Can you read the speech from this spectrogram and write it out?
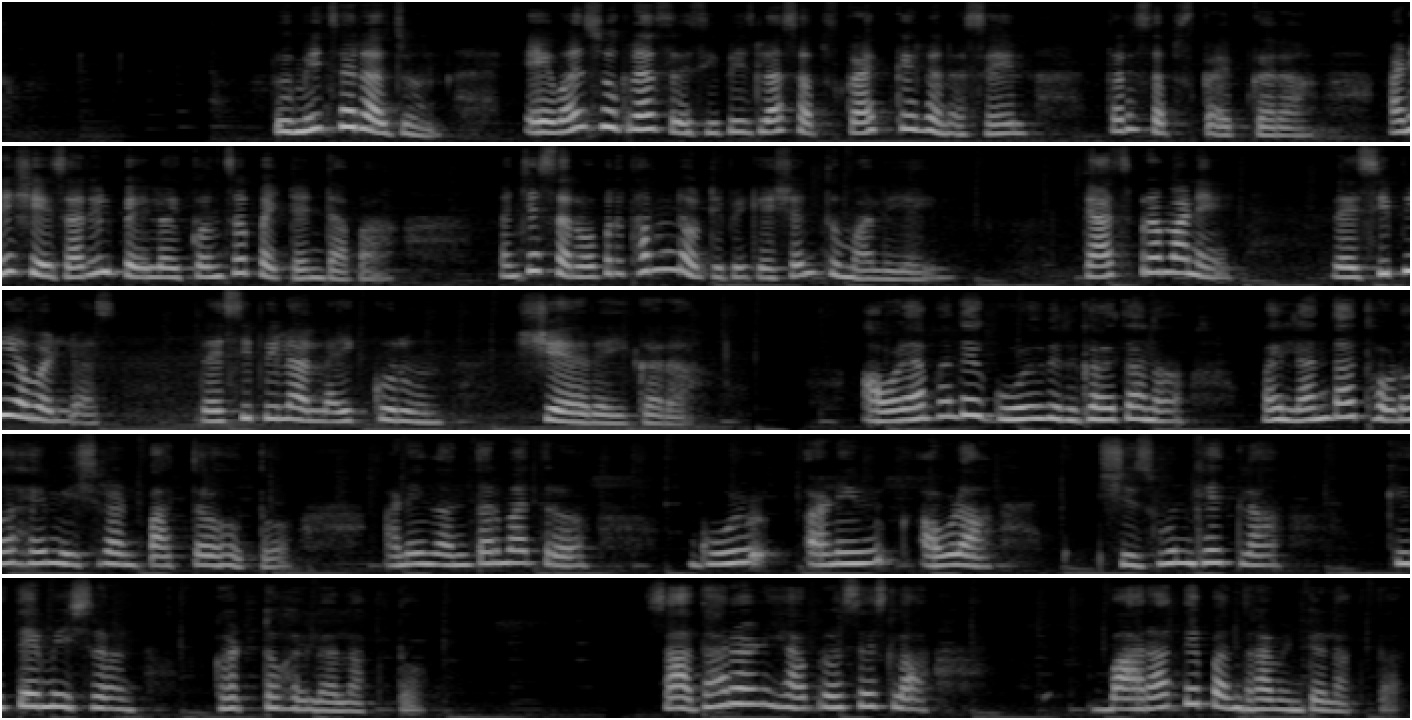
तुम्ही जर अजून एवन सुग्रास रेसिपीजला सबस्क्राईब केलं नसेल तर सबस्क्राईब करा आणि शेजारील बेल आयकॉनचं पेटंट दाबा म्हणजे सर्वप्रथम नोटिफिकेशन तुम्हाला येईल. त्याचप्रमाणे रेसिपी आवडल्यास रेसिपीला लाईक करून शेअरही करा. आवळ्यामध्ये गूळ विरघळताना पहिल्यांदा थोडं हे मिश्रण पातळ होतं आणि नंतर मात्र गूळ आणि आवळा शिजवून घेतला की ते मिश्रण घट्ट व्हायला लागतं. साधारण ह्या प्रोसेसला बारा ते पंधरा मिनटं लागतात.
